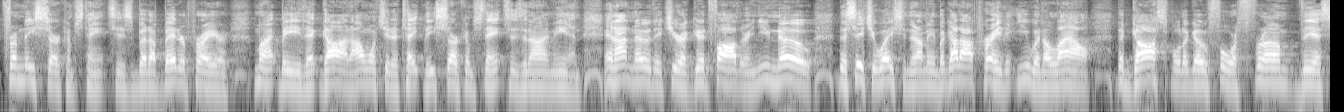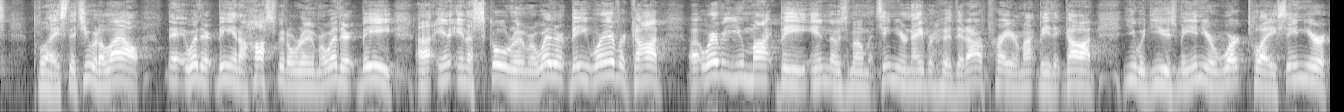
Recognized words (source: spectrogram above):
from these circumstances. But a better prayer might be that, God, I want you to take these circumstances that I'm in. And I know that you're a good father and you know the situation that I'm in. But God, I pray that you would allow the gospel to go forth from from this place, that you would allow, eh, whether it be in a hospital room or whether it be uh, in, in, a school room or whether it be wherever God, uh, wherever you might be in those moments, in your neighborhood, that our prayer might be that God, you would use me in your workplace, in your,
